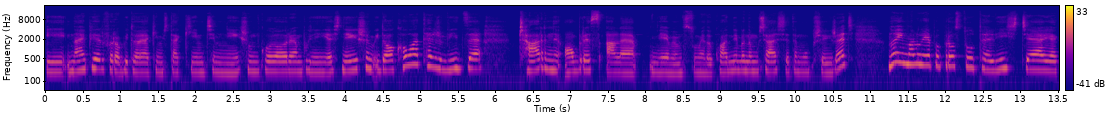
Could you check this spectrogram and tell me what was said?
I najpierw robi to jakimś takim ciemniejszym kolorem, później jaśniejszym i dookoła też widzę czarny obrys, ale nie wiem w sumie dokładnie, będę musiała się temu przyjrzeć. No i maluję po prostu te liście jak,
